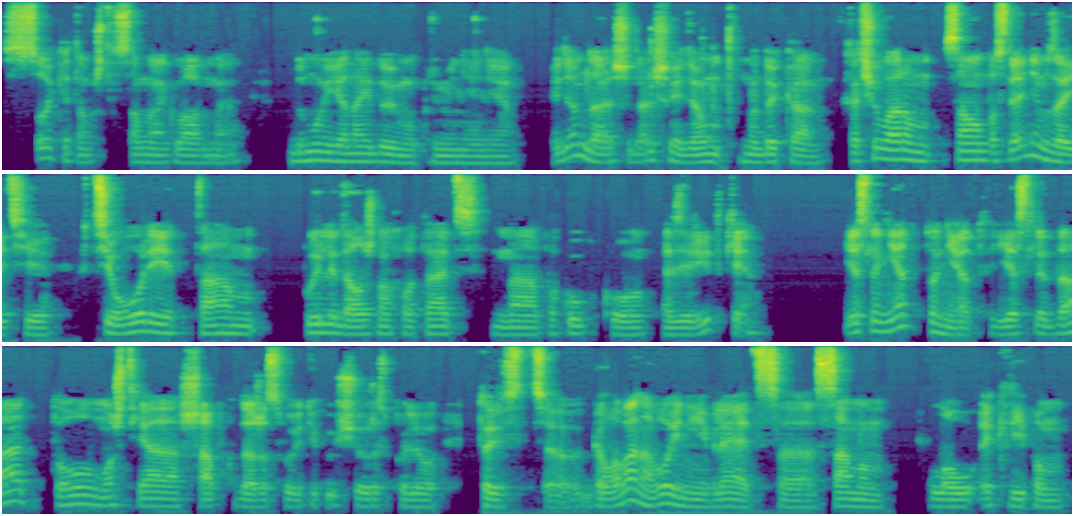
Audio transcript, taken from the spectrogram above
С сокетом, что самое главное. Думаю, я найду ему применение. Идем дальше, дальше идем на ДК. Хочу варом самым последним зайти. В теории там пыли должно хватать на покупку азеритки, если нет, то нет. Если да, то, может, я шапку даже свою текущую распылю. То есть э, голова на воине является самым low-equip ом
